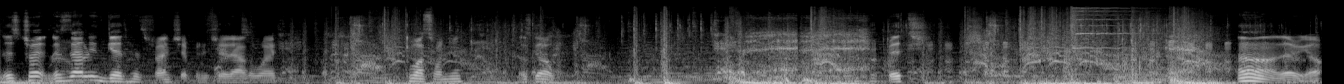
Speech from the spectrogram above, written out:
let's try. Let's at least get his friendship and shit out of the way. Come on, Sonya. Let's go. Bitch. Oh, there we go.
